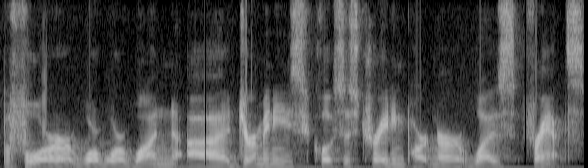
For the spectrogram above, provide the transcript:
Before World War I, uh, Germany's closest trading partner was France.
